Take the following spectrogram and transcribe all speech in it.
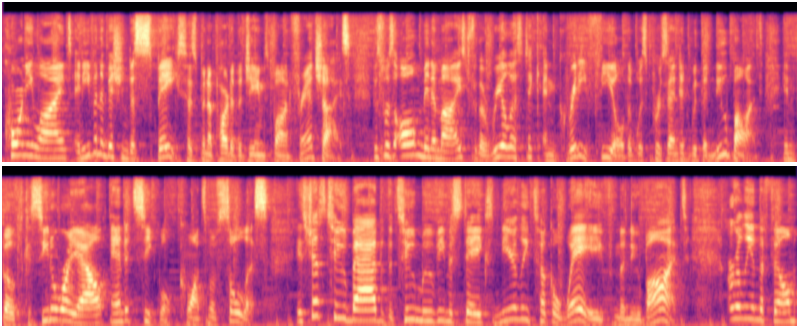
corny lines, and even a mission to space has been a part of the James Bond franchise. This was all minimized for the realistic and gritty feel that was presented with the new Bond in both Casino Royale and its sequel, Quantum of Solace. It's just too bad that the two movie mistakes nearly took away from the new Bond. Early in the film,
